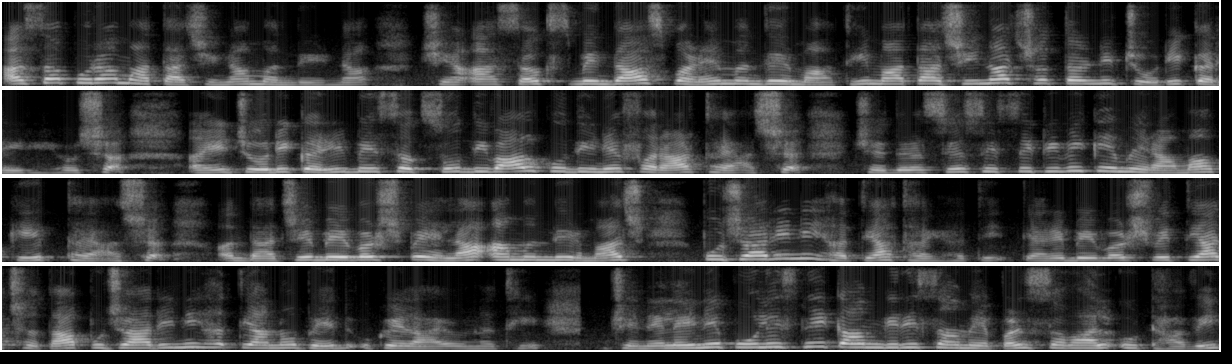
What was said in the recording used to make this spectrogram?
આશાપુરા માતાજીના મંદિરના, જ્યાં આ શખ્સ બિંદાસપણે મંદિરમાંથી માતાજીના છતરની ચોરી કરી રહ્યો છે. અહીં ચોરી કરી બે શખ્સો દિવાલ કૂદીને ફરાર થયા છે. જે દ્રશ્યો સીસીટીવી કેમેરામાં કેદ થયા છે. અંદાજે બે વર્ષ પહેલા આ મંદિરમાં જ પૂજારીની હત્યા થઈ હતી. ત્યારે બે વર્ષ વીત્યા છતાં પૂજારીની હત્યાનો ભેદ ઉકેલાયો નથી. જેને લઈને પોલીસની કામગીરી સામે પણ સવાલ ઉઠાવી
